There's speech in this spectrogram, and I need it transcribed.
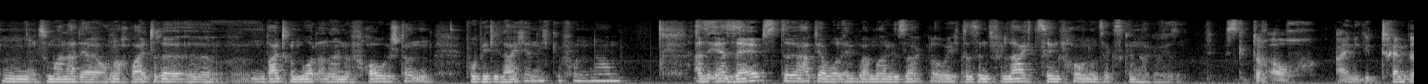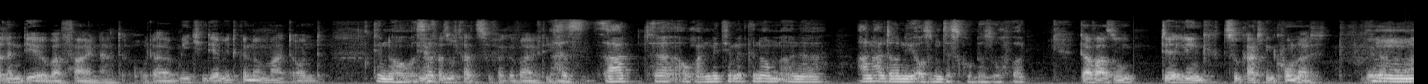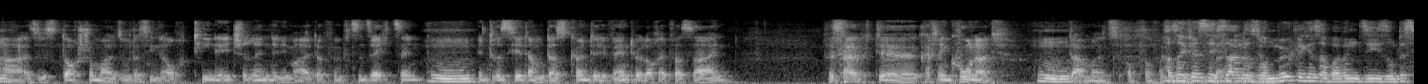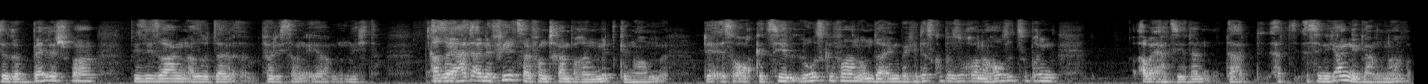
Hm, zumal hat er auch noch weitere, äh, einen weiteren Mord an eine Frau gestanden, wo wir die Leiche nicht gefunden haben. Also er selbst äh, hat ja wohl irgendwann mal gesagt, glaube ich, das sind vielleicht zehn Frauen und sechs Kinder gewesen. Es gibt doch auch einige Tremperinnen, die er überfallen hat oder Mädchen, die er mitgenommen hat und genau, die er hat, versucht hat zu vergewaltigen. Es hat äh, auch ein Mädchen mitgenommen, eine Anhalterin, die aus dem Disco-Besuch war. Da war so der Link zu Katrin Konert. Hm. dachten, ah, also es ist doch schon mal so, dass ihn auch Teenagerinnen in dem Alter 15, 16 hm. interessiert haben. Und das könnte eventuell auch etwas sein, weshalb der Katrin Konert hm. damals Opfer von Also ich will nicht sagen, dass es unmöglich ist, aber wenn sie so ein bisschen rebellisch war, wie Sie sagen, also da würde ich sagen eher nicht. Also er hat eine Vielzahl von Tramperinnen mitgenommen. Der ist auch gezielt losgefahren, um da irgendwelche Disco-Besucher nach Hause zu bringen. Aber er hat sie dann, da hat, ist sie nicht angegangen. Ne?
